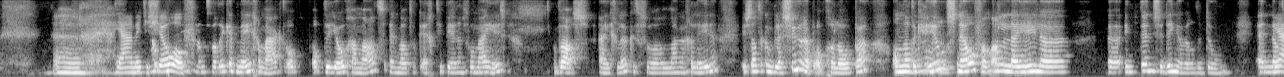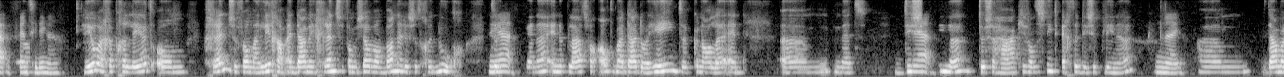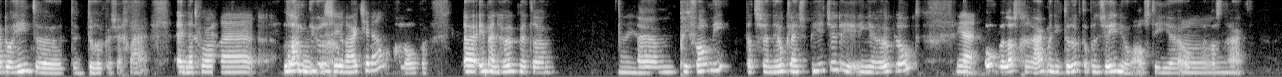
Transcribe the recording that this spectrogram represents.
uh, ja, een beetje show-off. Wat ik heb meegemaakt op, op de yogamat en wat ook echt typerend voor mij is, was eigenlijk, het is wel langer geleden, is dat ik een blessure heb opgelopen. Omdat ik heel oh. snel van allerlei hele uh, intense dingen wilde doen. En dat ja, fancy dingen. Heel erg heb geleerd om grenzen van mijn lichaam en daarmee grenzen van mezelf. Van wanneer is het genoeg? Te ja. kennen in de plaats van altijd maar daar doorheen te knallen en ehm, met discipline tussen haakjes, want het is niet echt een discipline. Nee. Um, daar maar doorheen te, te drukken, zeg maar. En wat voor uh, langdurige had je dan? Gelopen. Uh, in mijn heup met um, oh, ja. Priformi. Dat is een heel klein spiertje die in je heup loopt. Ja. ook belast geraakt, maar die drukt op een zenuw als die uh, oh. belast raakt.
